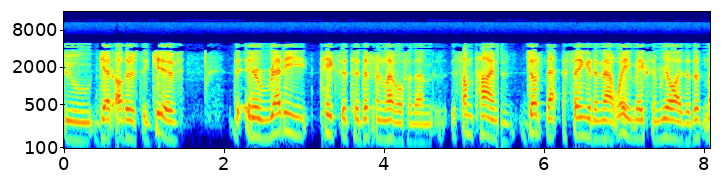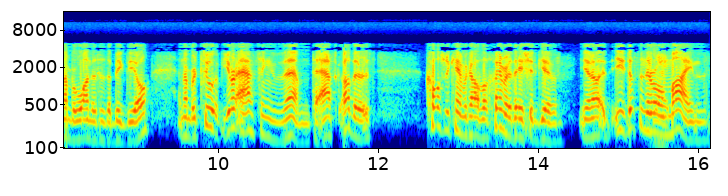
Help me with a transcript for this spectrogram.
to get others to give it already takes it to a different level for them. Sometimes just that, saying it in that way makes them realize that this, number one, this is a big deal, and number two, if you're asking them to ask others, culture came a they should give. You know, just in their right. own minds.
